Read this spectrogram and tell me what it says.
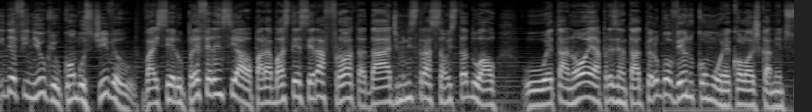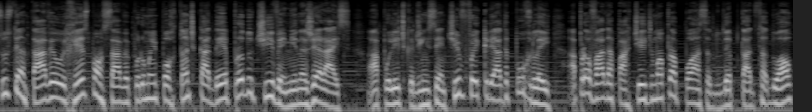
e definiu que o combustível vai ser o preferencial para abastecer a frota da administração estadual. O etanol é apresentado pelo governo como ecologicamente sustentável e responsável por uma importante cadeia produtiva em Minas Gerais. A política de incentivo foi criada por lei, aprovada a partir de uma proposta do deputado estadual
